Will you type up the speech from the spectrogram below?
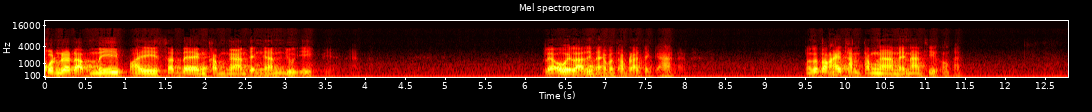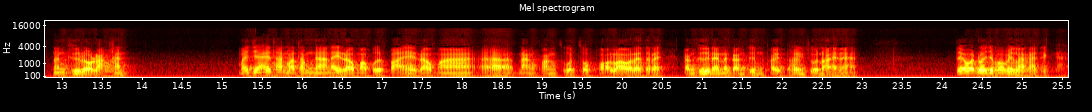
คนระดับนี้ไปแสดงทำงานอย่างนั้นอยู่อีกเนี่ยแล้วเอาเวลาที่ไหนมาทำราชการมันก็ต้องให้ท่านทำงานในหน้าที่ของท่าน นั่นคือเรารักท่าน ไม่ใช่ให้ท่านมาทำงานให้เรามาเปิดป้ายให้เรามานั่งฟังสวดศพพ่อเราอะไรต่ออะไรกลางคืนนั้นกลางคืนค่อยค่อยชั่วหน่อยนะฮะ แต่ว่าโดยเฉพาะเวลาราชการ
